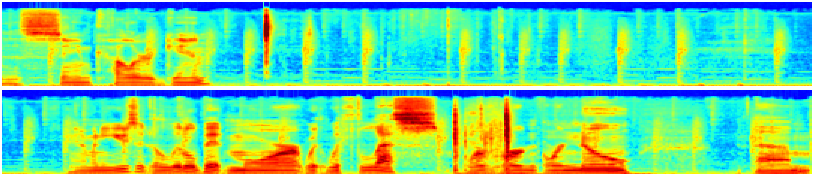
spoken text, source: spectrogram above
this same color again. Use it a little bit more with, with less or, or, or no um,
